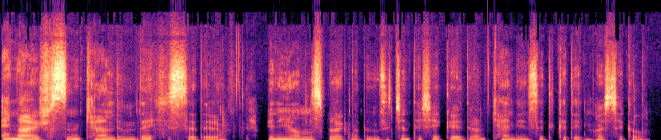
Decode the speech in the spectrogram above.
enerjisini kendimde hissederim. Beni yalnız bırakmadığınız için teşekkür ediyorum. Kendinize dikkat edin. Hoşçakalın.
